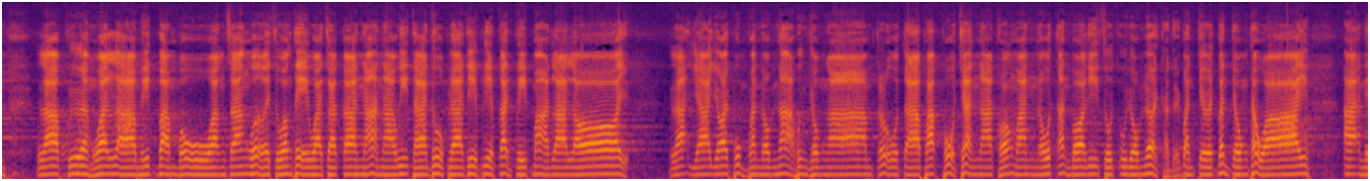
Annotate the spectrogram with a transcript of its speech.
รลาบเครื่องวัลลามิตรบัมบวงสังเวยสวงเทวสการนานาวิธานทูปลาที่เปรียบกันกลีบมาลาลอย ละยาย้อยพุ่มพนมหน้าพึ่งชมงามตรูตาพักโภชนาของมันุษย์อันบริสุทธิ์อุดมเลิศขดยบรรเจิดบรรจงถวายอเน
